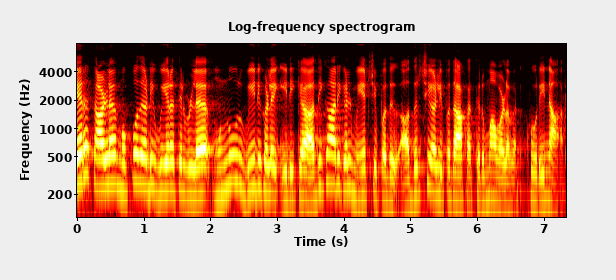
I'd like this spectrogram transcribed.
ஏறத்தாழ முப்பது அடி உயரத்தில் உள்ள முன்னூறு வீடுகளை இடிக்க அதிகாரிகள் முயற்சிப்பது அதிர்ச்சி அளிப்பதாக திருமாவளவன் கூறினார்.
